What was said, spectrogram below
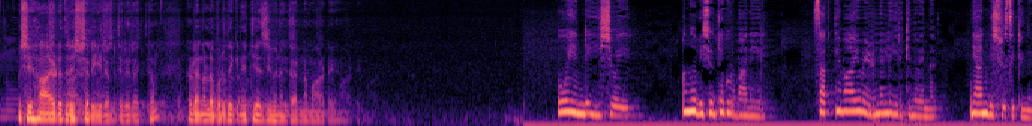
മിശിഹായുടെ തിരുശരീരം തിരുരക്തം കടങ്ങളുടെ പുറത്തേക്ക് നിത്യജീവനം കാരണമാകട്ടെ. ഓ എന്റെ ഈശോയെ അങ്ങ് വിശുദ്ധ കുർബാനയിൽ സത്യമായും എഴുന്നള്ളിയിരിക്കുന്നുവെന്ന് ഞാൻ വിശ്വസിക്കുന്നു.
